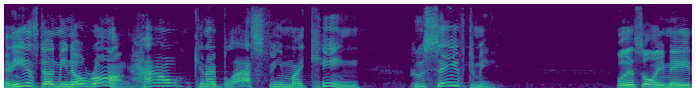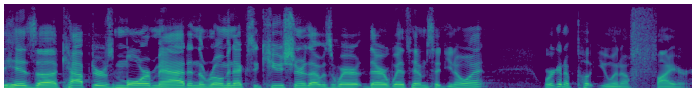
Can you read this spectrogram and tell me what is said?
and he has done me no wrong. How can I blaspheme my king who saved me? Well, this only made his uh, captors more mad, and the Roman executioner that was where, there with him said, You know what? We're going to put you in a fire,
